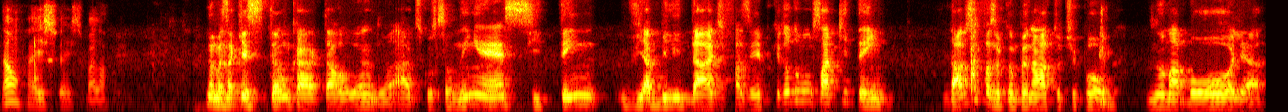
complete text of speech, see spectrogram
Não, é isso, é isso, vai lá. Não, mas a questão, cara, que tá rolando, a discussão nem é se tem viabilidade de fazer, porque todo mundo sabe que tem. Dá pra você fazer o campeonato, tipo, numa bolha.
